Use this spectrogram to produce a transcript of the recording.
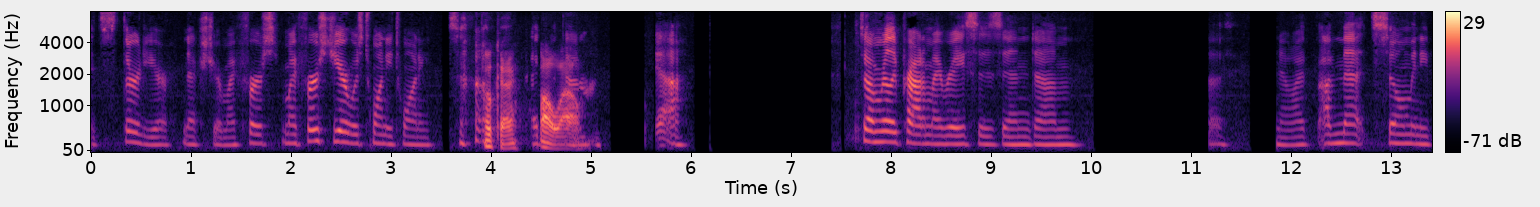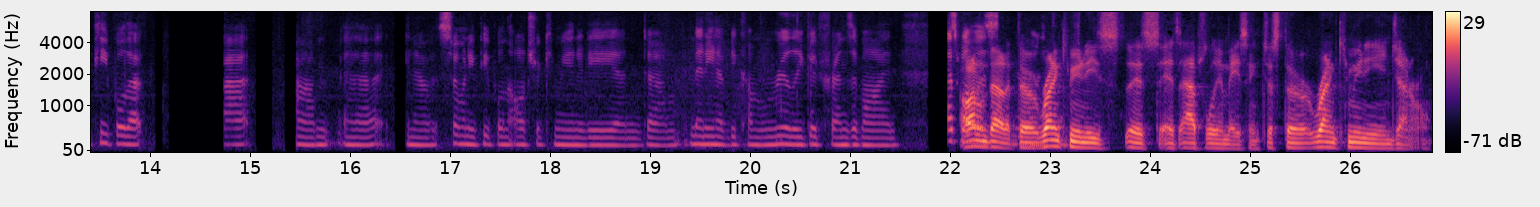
it's third year next year. My first my first year was 2020 so Okay. Oh wow. yeah. So i'm really proud of my races and um, uh, you know I've, I've met so many people that that um, uh, you know so many people in the ultra community and um, many have become really good friends of mine as Oh, I well don't doubt it. the running community is, is is absolutely amazing. Just the running community in general.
